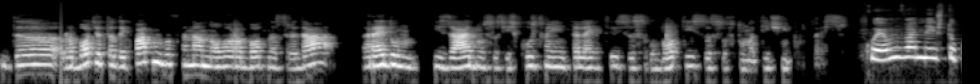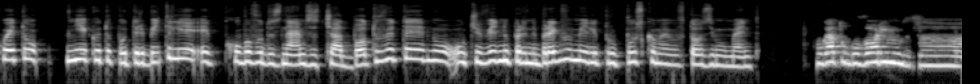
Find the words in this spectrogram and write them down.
да работят адекватно в една нова работна среда, редом и заедно с изкуствен интелект и с роботи, с автоматични процеси. Кое е това нещо, което ние като потребители е хубаво да знаем за чат-ботовете, но очевидно пренебрегваме или пропускаме в този момент? Когато говорим за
